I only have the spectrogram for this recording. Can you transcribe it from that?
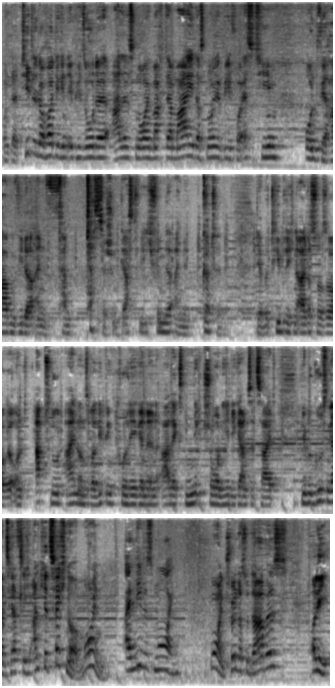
Und der Titel der heutigen Episode, Alles neu macht der Mai, das neue BVS-Team. Und wir haben wieder einen fantastischen Gast, wie ich finde, eine Göttin der betrieblichen Altersvorsorge und absolut eine unserer Lieblingskolleginnen. Alex nickt schon hier die ganze Zeit. Wir begrüßen ganz herzlich Antje Zechner. Moin. Ein liebes Moin. Moin, schön, dass du da bist. Olli,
